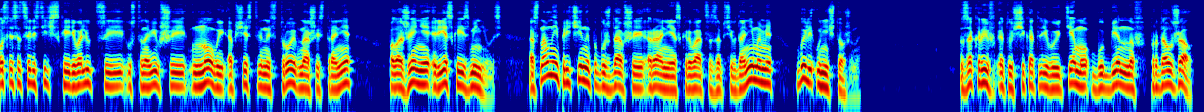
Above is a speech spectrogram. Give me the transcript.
После социалистической революции, установившей новый общественный строй в нашей стране, положение резко изменилось. Основные причины, побуждавшие ранее скрываться за псевдонимами – были уничтожены. Закрыв эту щекотливую тему, Бубеннов продолжал.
